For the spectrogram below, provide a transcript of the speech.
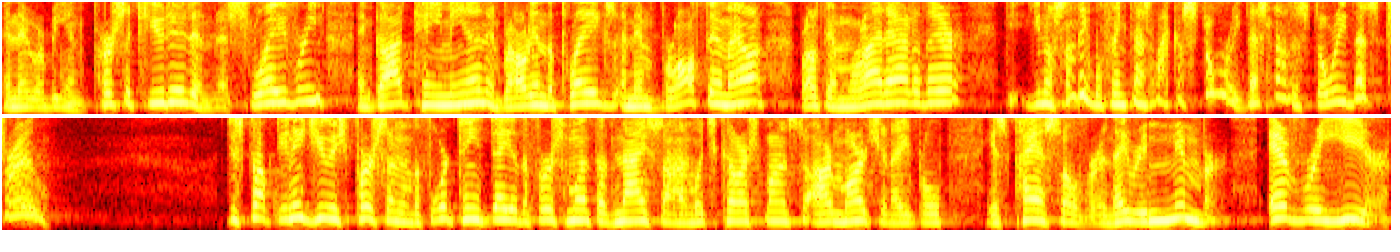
and they were being persecuted and slavery and God came in and brought in the plagues and then brought them out, brought them right out of there. You know, some people think that's like a story. That's not a story, that's true. Just talk to any Jewish person on the 14th day of the first month of Nisan, which corresponds to our March and April, is Passover. And they remember every year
